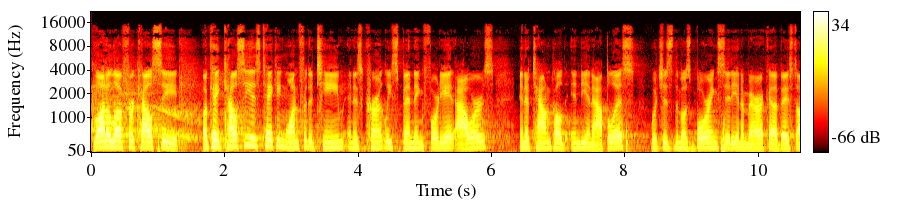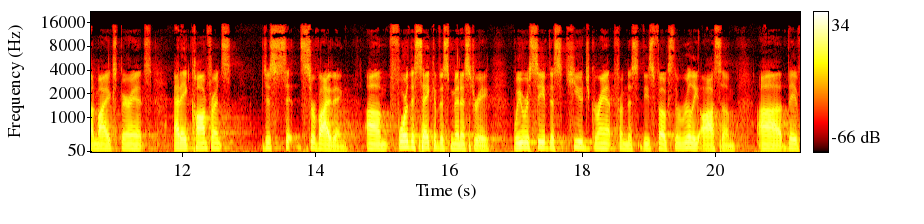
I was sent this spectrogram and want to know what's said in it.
A lot of love for Kelsey. Okay, Kelsey is taking one for the team and is currently spending 48 hours in a town called Indianapolis, which is the most boring city in America based on my experience, at a conference just surviving um, for the sake of this ministry we received this huge grant from this, these folks. They're really awesome. Uh, they've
